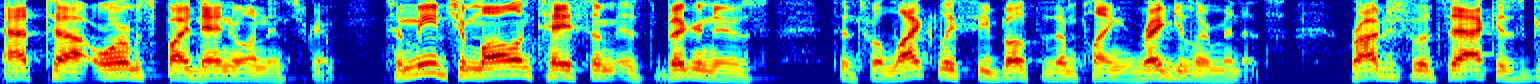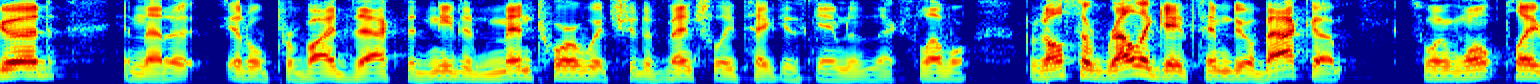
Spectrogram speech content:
At uh, Orms by Daniel on Instagram. To me, Jamaal and Taysom is the bigger news since we'll likely see both of them playing regular minutes. Rodgers with Zach is good in that it, it'll provide Zach the needed mentor, which should eventually take his game to the next level, but it also relegates him to a backup, so he won't play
